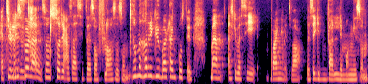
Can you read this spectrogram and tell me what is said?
Jeg tror liksom føler tank- sånn, sorry hvis jeg sitter og er sånn flas og sånn Ja, men herregud, bare tenk positivt. Men jeg skulle bare si, poenget mitt var det er sikkert veldig mange som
